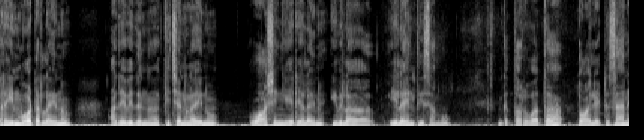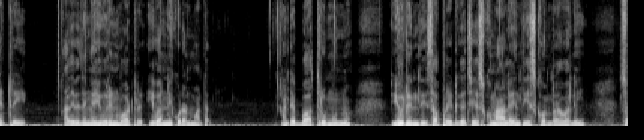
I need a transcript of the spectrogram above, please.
రెయిన్ వాటర్ లైను అదేవిధంగా kitchen line washing area line ఇవిలా ఈ లైన్ తీసాము. ఇంకా తర్వాత టాయిలెట్ శానిటరీ అదేవిధంగా యూరిన్ వాటర్ ఇవన్నీ కూడా అనమాట అంటే బాత్రూమ్ను యూరిన్ది సపరేట్గా చేసుకొని ఆ లైన్ తీసుకొని రావాలి. సో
